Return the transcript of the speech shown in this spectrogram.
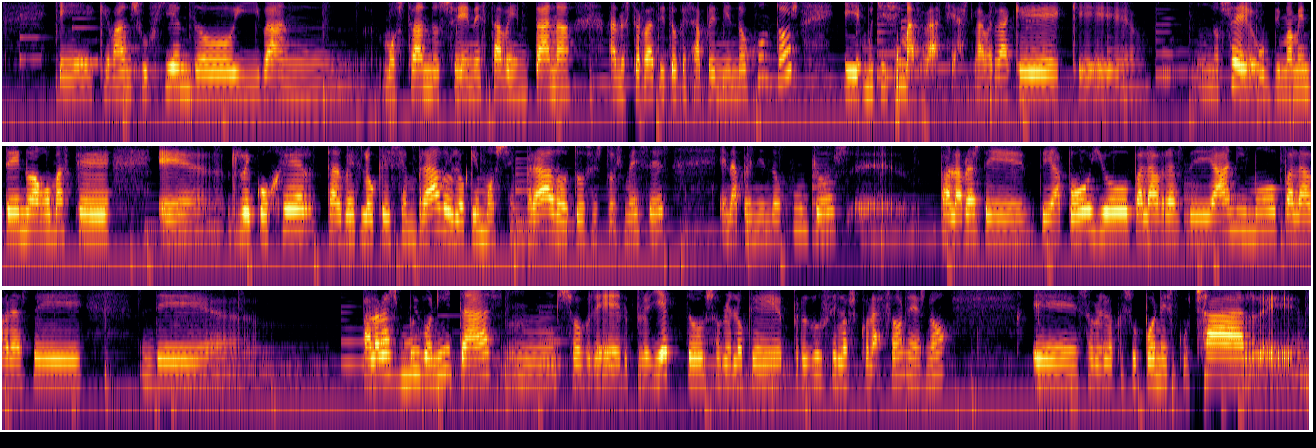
eh, que van surgiendo y van mostrándose en esta ventana a nuestro ratito que es aprendiendo juntos. Y muchísimas gracias. La verdad que, no sé, últimamente no hago más que eh, recoger tal vez lo que he sembrado lo que hemos sembrado todos estos meses en aprendiendo juntos. Eh, palabras de, apoyo, palabras de ánimo, palabras de palabras muy bonitas mm, sobre el proyecto, sobre lo que produce los corazones, ¿no? Eh, sobre lo que supone escuchar, eh,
